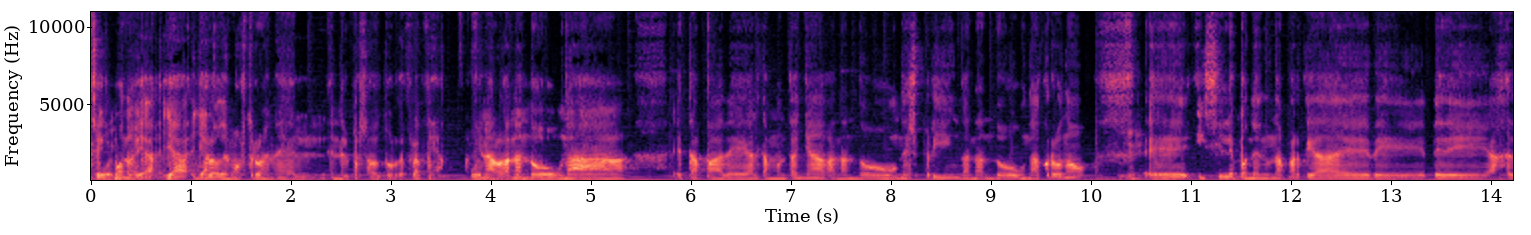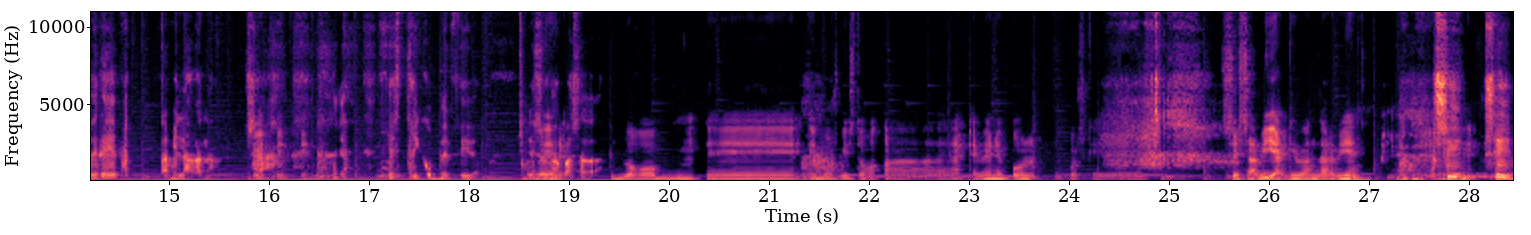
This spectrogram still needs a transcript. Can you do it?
sí, bueno, ya, ya, ya lo demostró en el, en el pasado Tour de Francia. Al final ganando una etapa de alta montaña, ganando un sprint, ganando una crono. Eh, y si le ponen una partida de, de, ajedrez, también la gana. O sea, estoy convencido. Es una pasada. Luego mm, eh, hemos visto a Ebenepol pues que se sabía que iba a andar bien. Sí, sí,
